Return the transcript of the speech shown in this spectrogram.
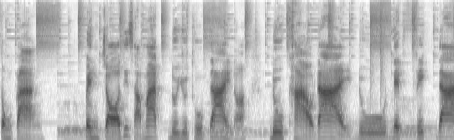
ตรงกลาง เป็นจอที่สามารถดู YouTube ได้เนาะดูข่าวได้ ดู Netflix ได้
